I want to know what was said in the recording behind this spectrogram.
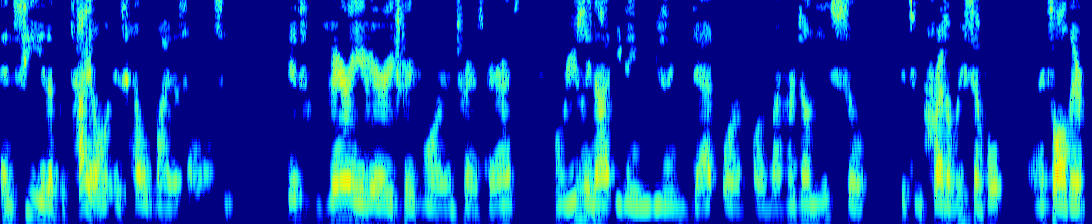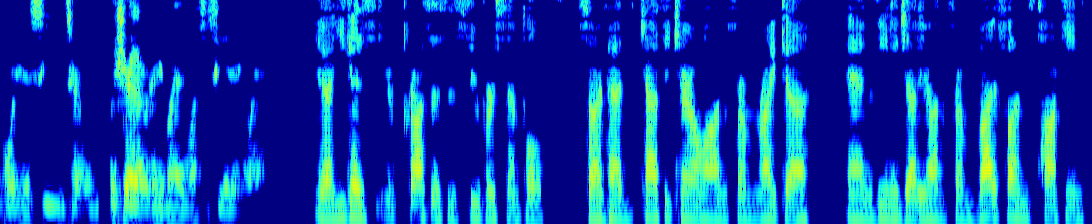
and see that the title is held by this LLC. It's very, very straightforward and transparent. We're usually not even using debt or, or leverage on these, so it's incredibly simple and it's all there for you to see. And certainly, we share that with anybody that wants to see it anyway. Yeah, you guys, your process is super simple. So I've had Kathy Carroll on from Rika and Veena Jetti on from Vive Funds talking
